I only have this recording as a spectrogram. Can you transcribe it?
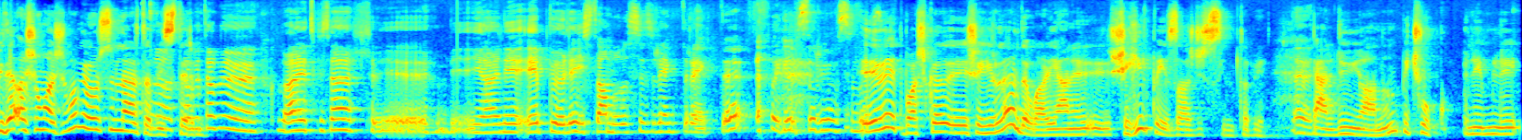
bir de aşama aşama görsünler tabii Ha, isterim. Tabii tabii. Gayet güzel. Ee, Yani hep böyle İstanbul'u siz renkli renkte gösteriyorsunuz. Evet başka e, şehirler de var yani e, şehir peyzajcısıyım tabii. Evet. Yani dünyanın birçok önemli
